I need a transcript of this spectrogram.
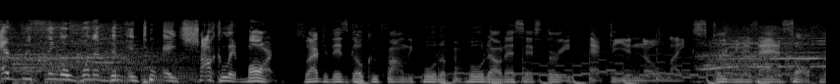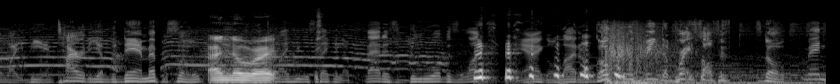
every single one of them into a chocolate bar. So after this, Goku finally pulled up and pulled out SS3 after, you know, like screaming his ass off for like the entirety of the damn episode. I know, right? Like he was taking the fattest doodle of his life. Hey, I ain't gonna lie to him. Goku was beating the brakes off his though. Man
